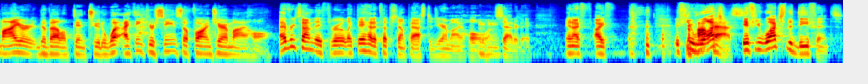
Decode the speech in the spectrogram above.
Meier developed into to what I think you're seeing so far in Jeremiah Hall. Every time they throw, like they had a touchdown pass to Jeremiah Hall on mm-hmm. Saturday, and I, I if you watch, pass. if you watch the defense,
